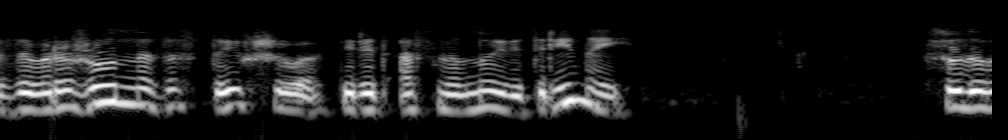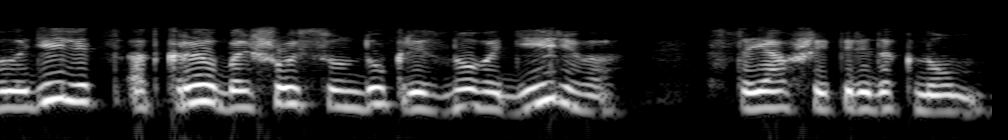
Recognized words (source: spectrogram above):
завороженно застывшего перед основной витриной, судовладелец открыл большой сундук резного дерева, стоявший перед окном,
